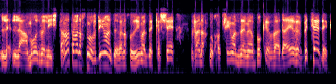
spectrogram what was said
לעמוד ולהשתנות, אבל אנחנו עובדים על זה, ואנחנו עובדים על זה קשה, ואנחנו חוטפים על זה מהבוקר ועד הערב, בצדק,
